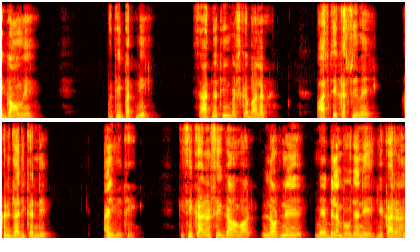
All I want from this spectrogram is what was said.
एक गाँव में पति पत्नी साथ में तीन वर्ष का बालक, पास के कस्बे में खरीदारी करने आए हुए थे। किसी कारण से गाँव लौटने में विलम्ब हो जाने के कारण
